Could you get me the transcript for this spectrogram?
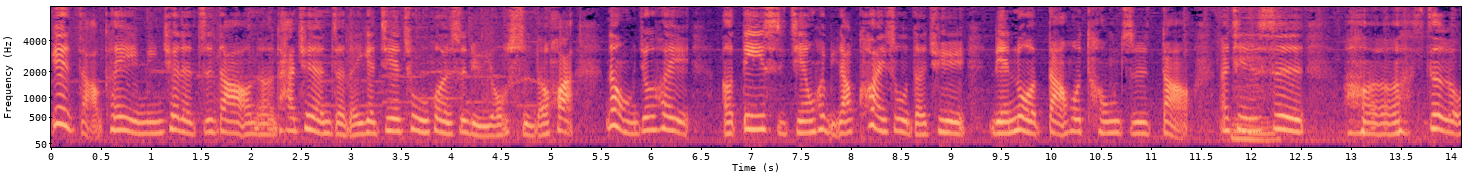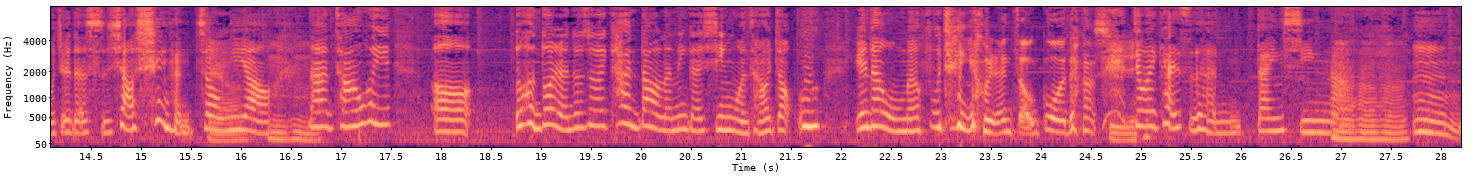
越早可以明确的知道呢，他确诊者的一个接触或者是旅游史的话，那我们就会呃第一时间会比较快速的去联络到或通知到，那其实是。呃，这个我觉得时效性很重要。啊嗯嗯那常常会呃，有很多人都是会看到了那个新闻才会知道，嗯，原来我们附近有人走过的，就会开始很担心呐、嗯哼哼，嗯，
